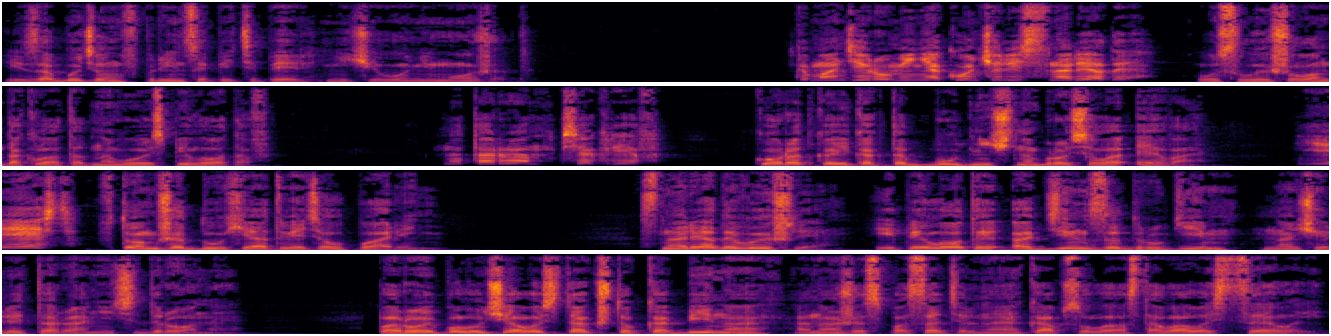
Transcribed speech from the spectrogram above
и забыть он в принципе теперь ничего не может. «Командир, у меня кончились снаряды», — услышал он доклад одного из пилотов. «На таран, Псякрев». Коротко и как-то буднично бросила Эва. «Есть!» — в том же духе ответил парень. Снаряды вышли, и пилоты один за другим начали таранить дроны. Порой получалось так, что кабина, она же спасательная капсула, оставалась целой,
